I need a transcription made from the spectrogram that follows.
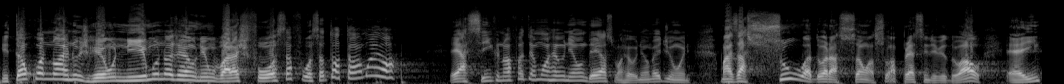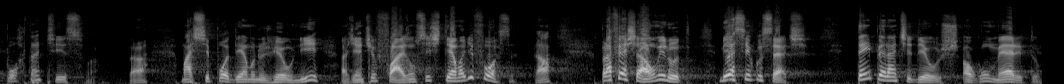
Então, quando nós nos reunimos, nós reunimos várias forças, a força total é maior. É assim que nós fazemos uma reunião dessa, uma reunião mediúnica. Mas a sua adoração, a sua prece individual é importantíssima. Tá? Mas se podemos nos reunir, a gente faz um sistema de força. Tá? Para fechar, um minuto. 657. Tem perante Deus algum mérito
